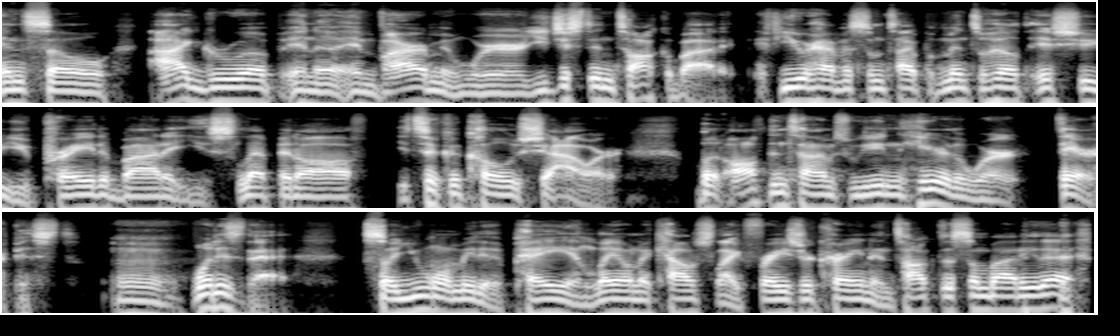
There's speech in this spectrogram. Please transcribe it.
And so I grew up in an environment where you just didn't talk about it. If you were having some type of mental health issue, you prayed about it, you slept it off, you took a cold shower. But oftentimes we didn't hear the word therapist. Mm. What is that? So you want me to pay and lay on the couch like Frasier Crane and talk to somebody that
